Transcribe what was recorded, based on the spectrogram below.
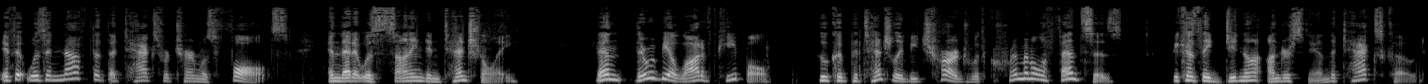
If it was enough that the tax return was false and that it was signed intentionally, then there would be a lot of people who could potentially be charged with criminal offenses because they did not understand the tax code.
